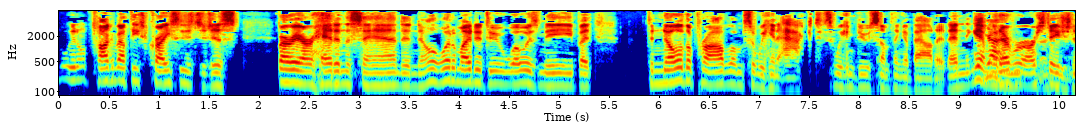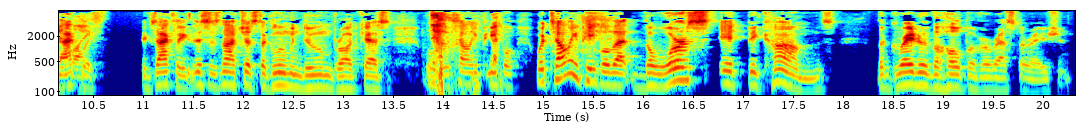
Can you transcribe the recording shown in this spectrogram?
we don't talk about these crises to just bury our head in the sand and oh, what am I to do? Woe is me. But to know the problem so we can act, so we can do something about it. And again, yeah, whatever our station exactly. in life. Exactly. This is not just a gloom and doom broadcast. We're telling people, we're telling people that the worse it becomes, the greater the hope of a restoration.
